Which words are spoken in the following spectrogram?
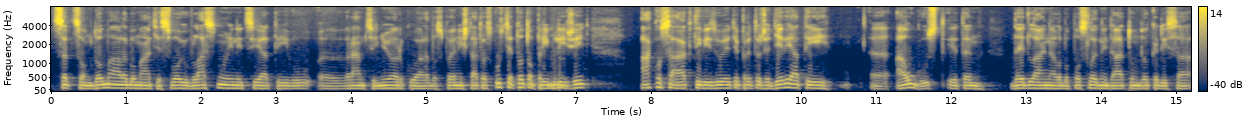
srdcom doma, alebo máte svoju vlastnú iniciatívu e, v rámci New Yorku alebo Spojených štátov. Skúste toto priblížiť, ako sa aktivizujete, pretože 9. E, august je ten deadline alebo posledný dátum, dokedy sa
